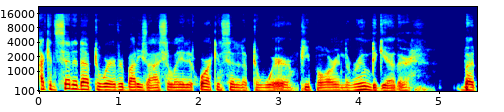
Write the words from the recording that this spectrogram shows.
I can set it up to where everybody's isolated, or I can set it up to where people are in the room together. But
